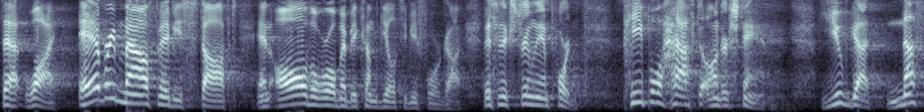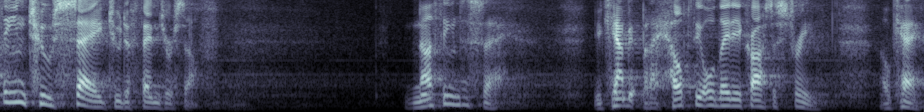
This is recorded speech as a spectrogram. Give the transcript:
That why? Every mouth may be stopped and all the world may become guilty before God. This is extremely important. People have to understand You've got nothing to say to defend yourself. Nothing to say. You can't be, but I helped the old lady across the street. Okay,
